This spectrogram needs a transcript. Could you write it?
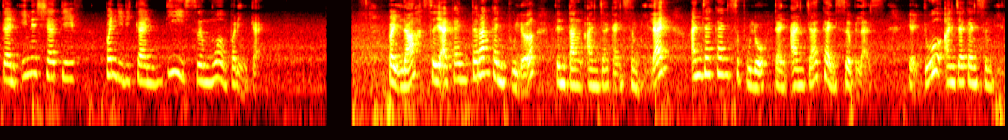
dan inisiatif pendidikan di semua peringkat. Baiklah, saya akan terangkan pula tentang anjakan 9, anjakan 10 dan anjakan 11. Iaitu anjakan 9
